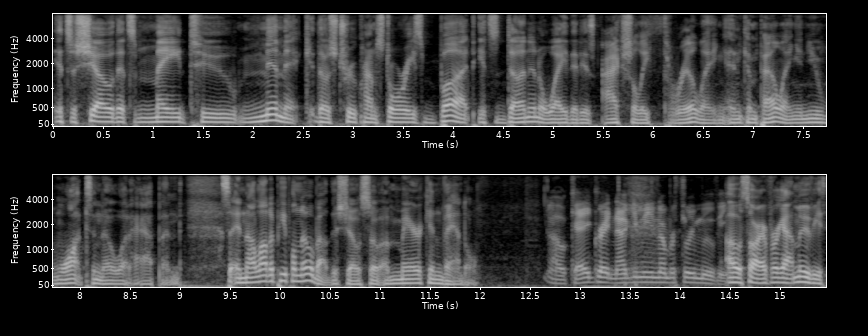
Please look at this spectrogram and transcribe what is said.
It's a show that's made to mimic those true crime stories, but it's done in a way that is actually thrilling and compelling, and you want to know what happened. So, and not a lot of people know about this show. So, American Vandal. Okay, great. Now give me number three movie. Oh, sorry, I forgot movies.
